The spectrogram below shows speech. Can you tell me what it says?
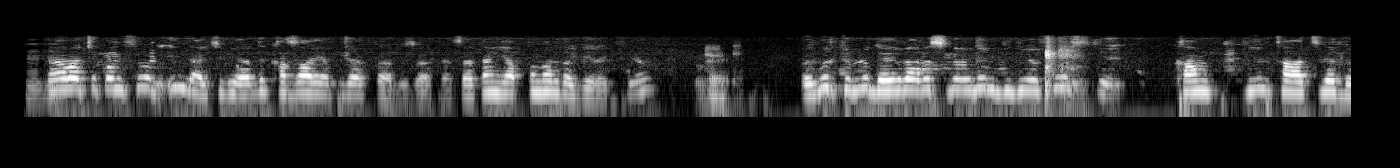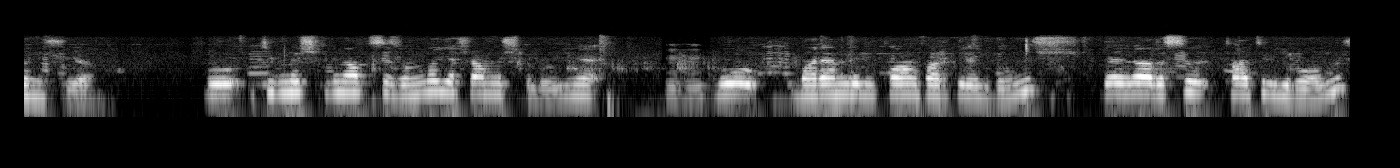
Fenerbahçe konusunda da illaki bir yerde kaza yapacaklardı zaten. Zaten yapmaları da gerekiyor. Evet. Öbür türlü devre arasında öyle bir gidiyorsunuz ki kamp değil tatile dönüşüyor. Bu 2005-2006 sezonunda yaşanmıştı bu. Yine Hı hı. bu baremde bir puan farkıyla gidilmiş. Devre arası tatil gibi olmuş.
